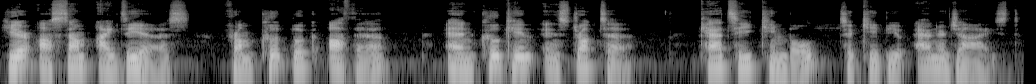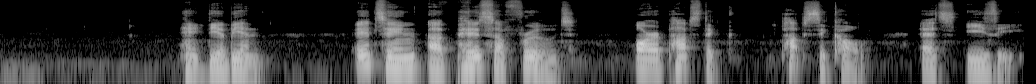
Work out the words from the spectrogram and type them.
Here are some ideas from cookbook author and cooking instructor Katie Kimball to keep you energized. Eating a piece of fruit or a popsicle, popsicle is easy,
